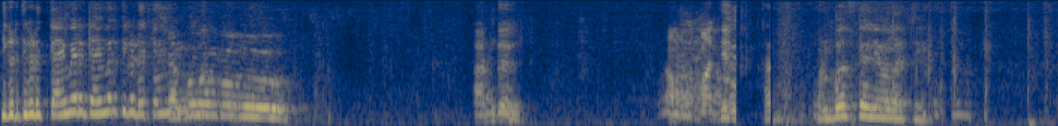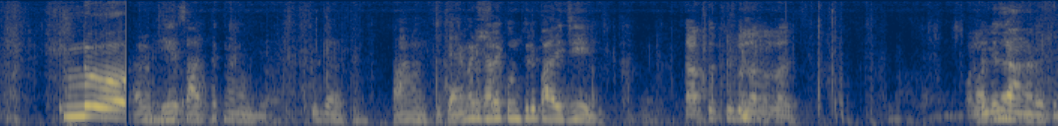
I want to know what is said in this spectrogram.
तिकडे तिकडे कॅमेरा कॅमेरा तिकडे कॅमेरा चंगू मंगू. आम्हाला मातीत बस काय लेवलाची नो. अरे हे सार्थक नाही उद्या कुठे आहे तो? काय माहिती कॅमेरा घरा कोणतरी पाहिजे. सार्थक कुठे जाणार आज? कॉलेजला आणणार आहे तो.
